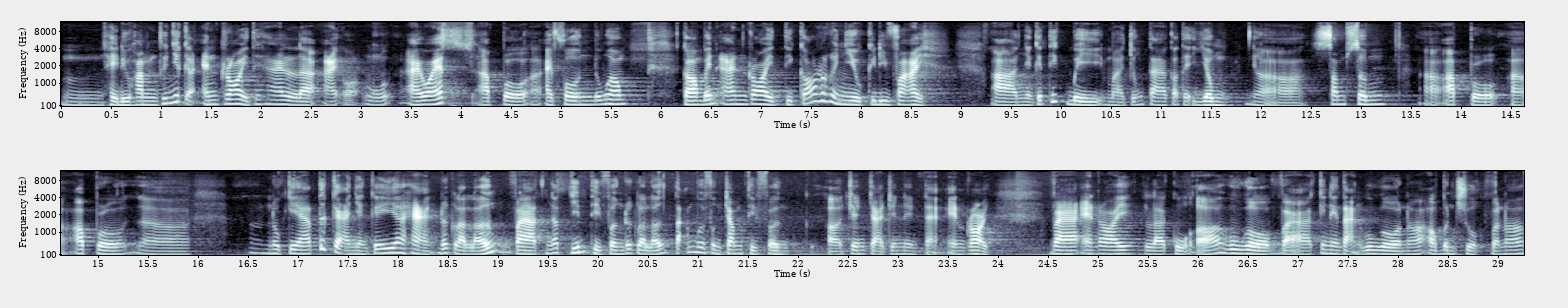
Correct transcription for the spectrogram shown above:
um, hệ điều hành. Thứ nhất là Android thứ hai là iOS Apple iPhone đúng không? Còn bên Android thì có rất là nhiều cái device à, những cái thiết bị mà chúng ta có thể dùng uh, Samsung uh, Apple uh, Apple uh, Nokia tất cả những cái hàng rất là lớn và nó chiếm thị phần rất là lớn 80% thị phần ở trên trải trên nền tảng Android. Và Android là của Google và cái nền tảng Google nó open source và nó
